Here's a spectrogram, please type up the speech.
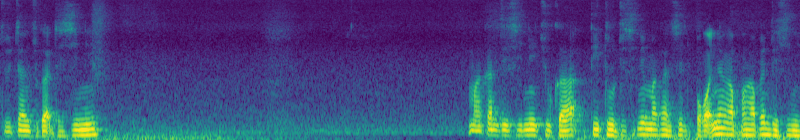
Cucian juga di sini makan di sini juga tidur di sini makan di sini. Pokoknya ngapa-ngapain di sini.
